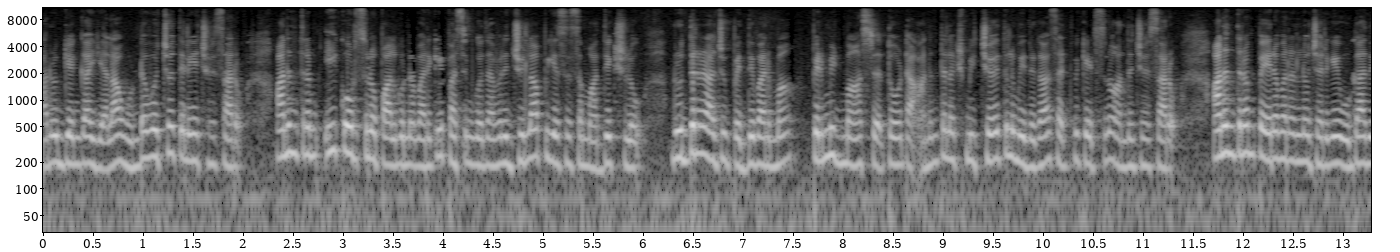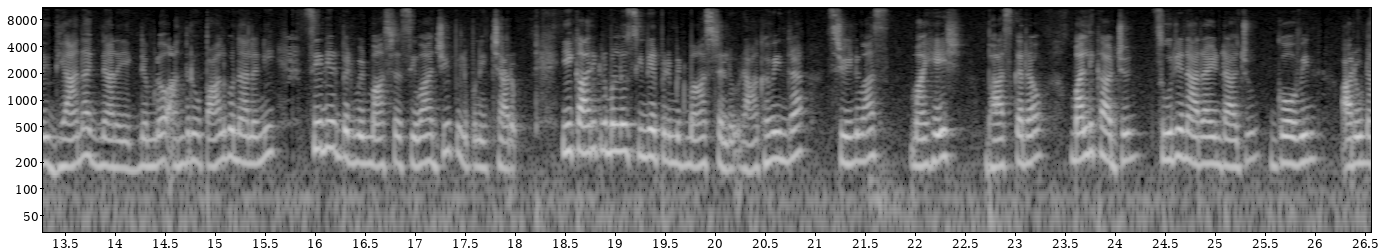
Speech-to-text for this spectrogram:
ఆరోగ్యంగా ఎలా ఉండవచ్చో తెలియజేశారు అనంతరం ఈ కోర్సులో పాల్గొన్న వారికి పశ్చిమ గోదావరి జిల్లా పిఎస్ఎస్ఎం అధ్యక్షులు రుద్రరాజు పెద్దివర్మ పిరమిడ్ మాస్టర్ తోట అనంతలక్ష్మి చేతులు మీదుగా సర్టిఫికేట్స్ను అందజేశారు. అనంతరం పేరవరంలో జరిగే ఉగాది ధ్యాన జ్ఞాన యజ్ఞంలో అందరూ పాల్గొనాలని సీనియర్ పిరమిడ్ మాస్టర్ శివాజీ పిలుపునిచ్చారు. ఈ కార్యక్రమంలో సీనియర్ పిరమిడ్ మాస్టర్లు రాఘవేంద్ర శ్రీనివాస్ మహేష్ భాస్కర్రావు మల్లికార్జున్ సూర్యనారాయణ రాజు గోవింద్ అరుణ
